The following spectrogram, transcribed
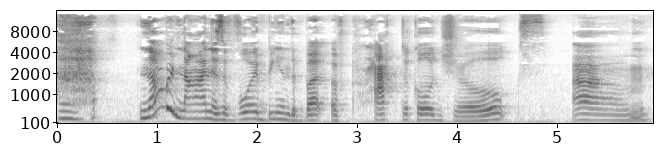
number nine is avoid being the butt of practical jokes. Um,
